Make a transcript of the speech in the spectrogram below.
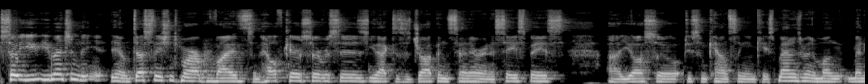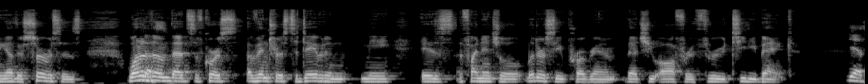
So you, you mentioned that you know Destination Tomorrow provides some healthcare services. You act as a drop-in center and a safe space. Uh, you also do some counseling and case management, among many other services. One yes. of them that's, of course, of interest to David and me is the financial literacy program that you offer through TD Bank. Yes.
